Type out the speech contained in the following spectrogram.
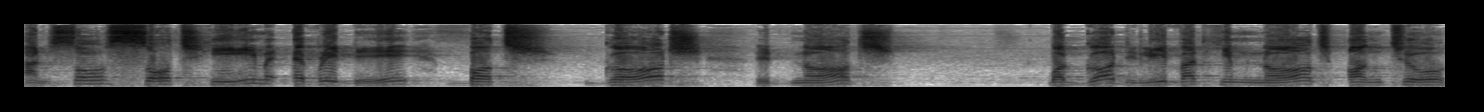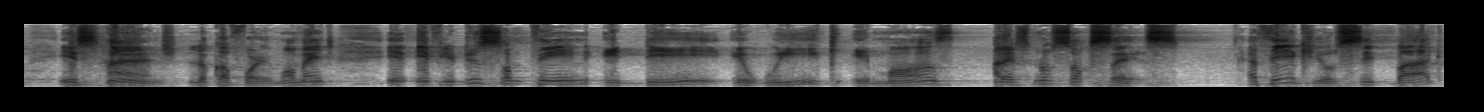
and Saul sought him every day, but God did not but God delivered him not unto his hand. Look up for a moment. If, if you do something a day, a week, a month, and there's no success, I think you'll sit back.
